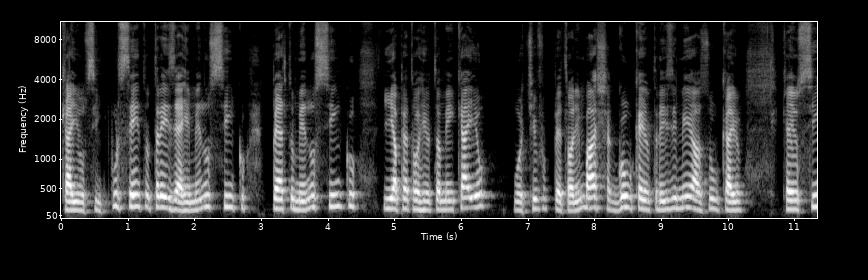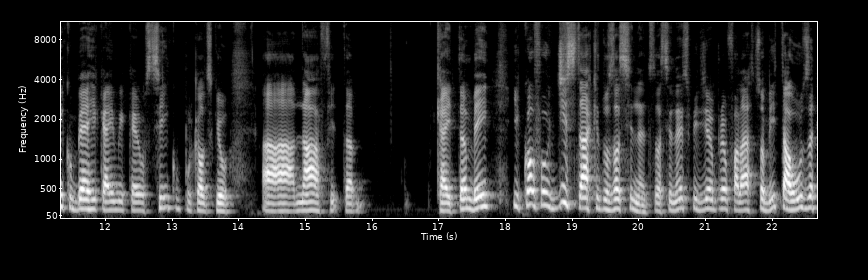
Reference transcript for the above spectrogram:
caiu 5%, 3R menos 5%, Petro menos 5 e a PetroRio também caiu. Motivo, petróleo em baixa. Gol caiu 3,5, Azul caiu, caiu 5, BRKM caiu 5, por causa que o, a NAFTA cai também. E qual foi o destaque dos assinantes? Os assinantes pediram para eu falar sobre Itaúsa,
